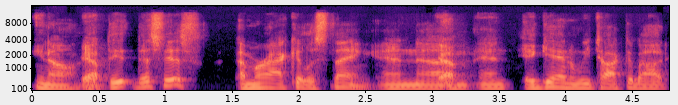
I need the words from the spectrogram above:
you know, Yep. that th- this is a miraculous thing. And, um, and again, we talked about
